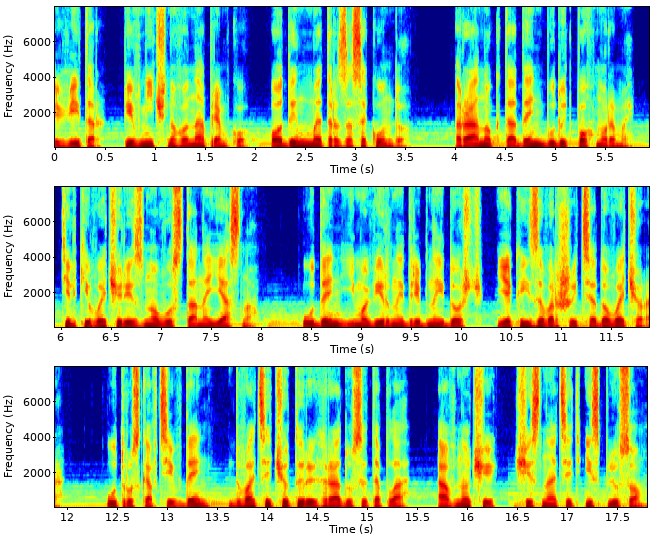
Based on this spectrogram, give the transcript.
Вітер північного напрямку 1 метр за секунду. Ранок та день будуть похмурими, тільки ввечері знову стане ясно. У день ймовірний дрібний дощ, який завершиться до вечора. У трускавці в день 24 градуси тепла, а вночі 16 із плюсом.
